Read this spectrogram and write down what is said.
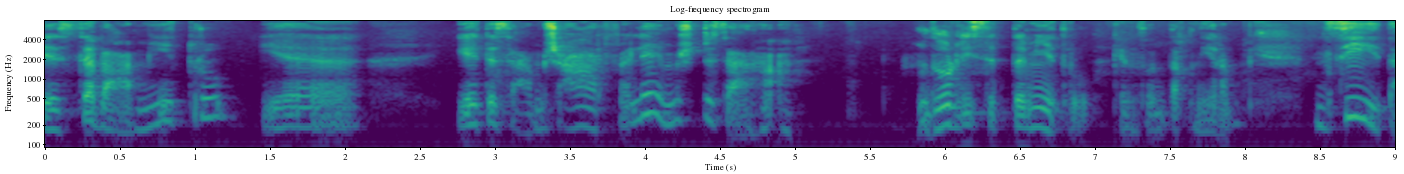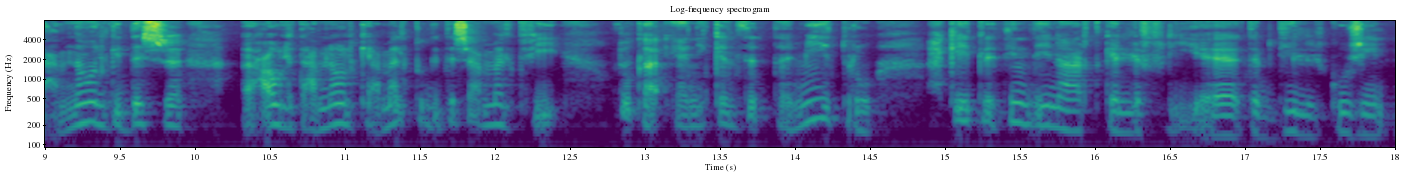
يا سبعة مترو يا يا تسعة مش عارفة. لا مش تسعة ها. ذور لي ستة مترو كان صدقني ربي. نسيت عمنول قداش عولة عمنول كي عملته قداش عملت فيه. دوكا يعني كان ستة مترو حكاية ثلاثين دينار تكلف لي آه، تبديل الكوجين.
